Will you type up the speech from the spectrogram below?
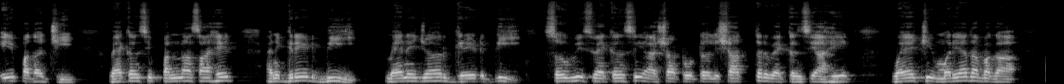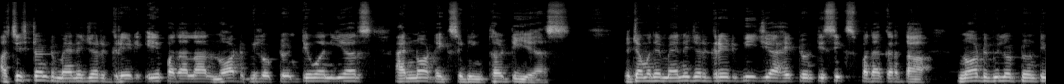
ए पदाची. वॅकन्सी पन्नास आहेत आणि grade B manager grade B सव्वीस वॅकन्सी अशा टोटल शहात्तर वॅकन्सी आहेत. वयाची मर्यादा बघा. असिस्टंट मॅनेजर ग्रेड ए पदाला not below twenty one years and not exceeding thirty years याच्यामध्ये मॅनेजर ग्रेड बी जी आहे ट्वेंटी सिक्स पदाकरता not below twenty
